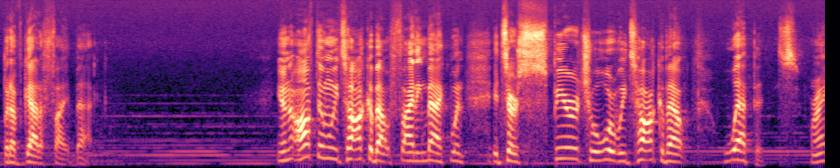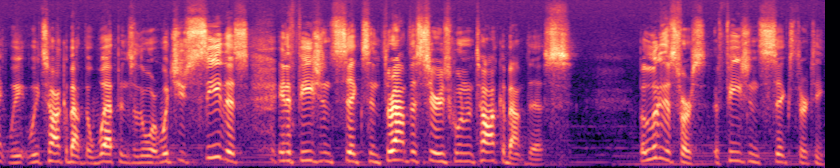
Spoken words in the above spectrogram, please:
But I've got to fight back. You know, often we talk about fighting back, when it's our spiritual war, we talk about weapons, right? We, we talk about the weapons of the war, which you see this in Ephesians 6 and throughout the series when we talk about this. But look at this verse, Ephesians 6 13.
